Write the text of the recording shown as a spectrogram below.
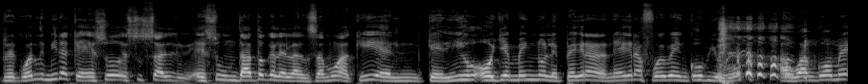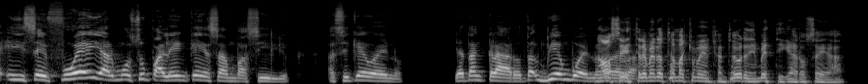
recuerden, mira que eso, eso es un dato que le lanzamos aquí. El que dijo, oye, men, no le pega a la negra, fue Benco a Juan Gómez y se fue y armó su palenque de San Basilio. Así que bueno, ya tan claro, bien bueno. No, sí, es tremendo tema que me encantó de investigar. O sea,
